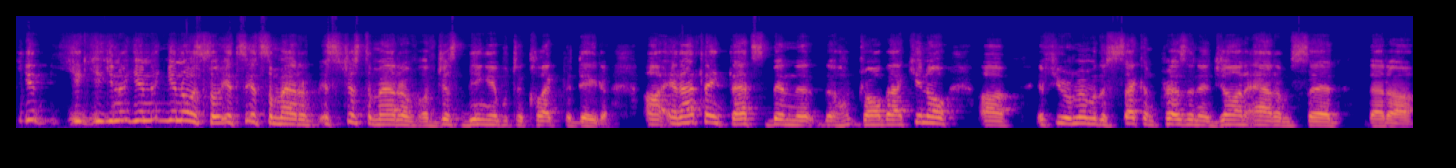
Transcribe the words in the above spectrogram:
You, you, you, know, you, know, you know, so it's it's a matter. Of, it's just a matter of, of just being able to collect the data, uh, and I think that's been the, the drawback. You know, uh, if you remember, the second president, John Adams, said that uh,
